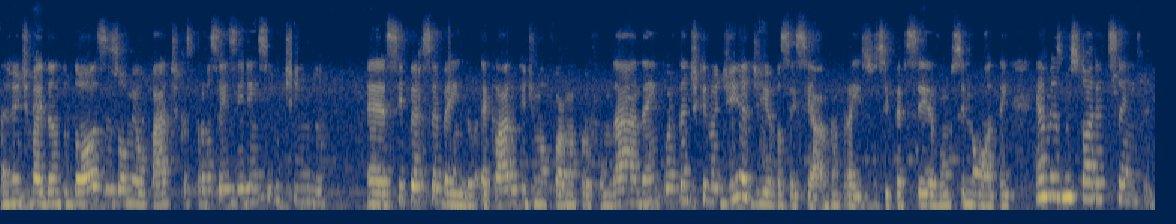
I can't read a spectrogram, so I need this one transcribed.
a gente vai dando doses homeopáticas para vocês irem sentindo, é, se percebendo. É claro que de uma forma aprofundada, é importante que no dia a dia vocês se abram para isso, se percebam, se notem. É a mesma história de sempre.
